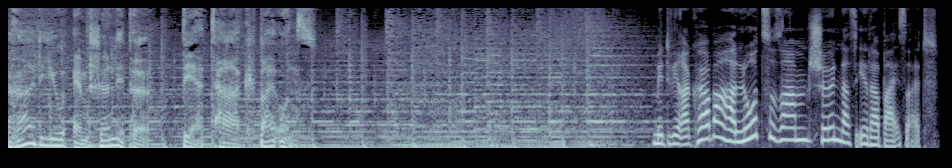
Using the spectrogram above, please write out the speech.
Radio Emscher Lippe. Der Tag bei uns. Mit Vera Körber, hallo zusammen, schön, dass ihr dabei seid.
